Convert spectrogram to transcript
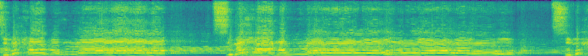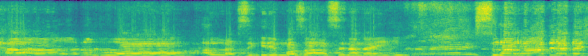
সুবহানাল্লাহ সুবহানাল্লাহ সুবহানাল্লাহ। আল্লাহর জিকিরে মজা আছে না নাই? সূরা রাদের 28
